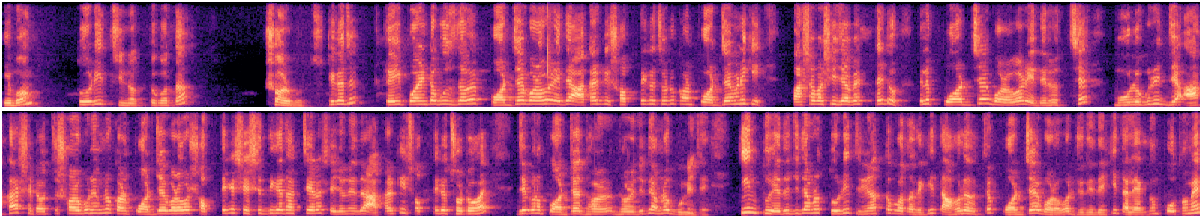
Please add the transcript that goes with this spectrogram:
এবং তড়িৎ ঋণাত্মকতা সর্বোচ্চ, ঠিক আছে? তো এই পয়েন্টটা বুঝতে হবে। পর্যায় বরাবর এদের আকার কি সব থেকে ছোট? কারণ পর্যায় মানে কি? পাশাপাশি যাবে, তাই তো? তাহলে পর্যায় বরাবর এদের হচ্ছে মৌলগুলির যে আকার, সেটা হচ্ছে সর্বনিম্ন, কারণ পর্যায় বরাবর সব থেকে শেষের দিকে থাকছে এরা, সেই জন্য এদের আকার কি সব থেকে ছোট হয়? যে কোনো পর্যায় ধর- যদি আমরা গুনে যাই। কিন্তু এদের যদি আমরা তড়িৎ ঋণাত্মকতা দেখি, তাহলে হচ্ছে পর্যায় বরাবর যদি দেখি, তাহলে একদম প্রথমে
